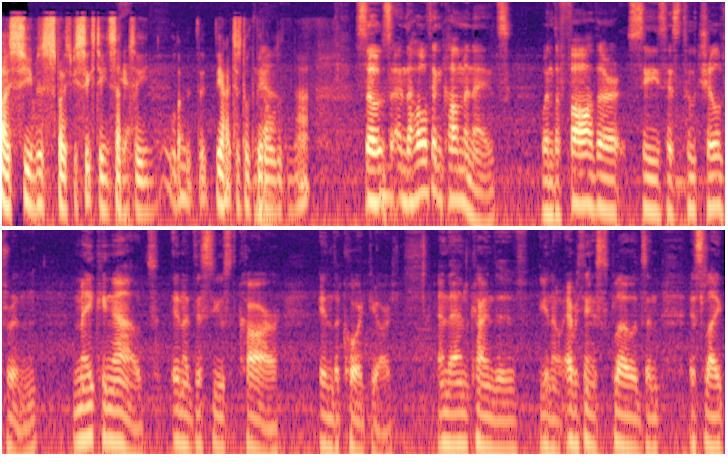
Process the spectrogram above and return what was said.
I, assume is supposed to be 16, 17, yeah. although the, the, actors look a bit yeah. older than that. So, and the whole thing culminates when the father sees his two children making out in a disused car in the courtyard. And then, kind of, you know, everything explodes, and it's like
